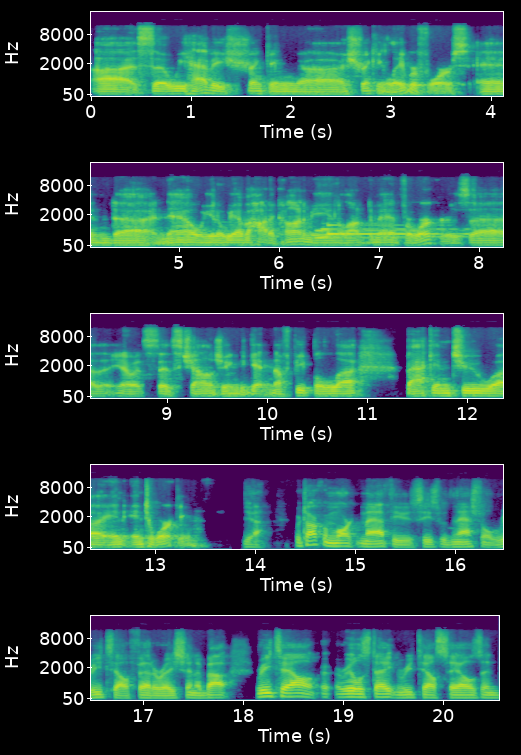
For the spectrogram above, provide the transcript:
Uh, so we have a shrinking uh, shrinking labor force, and uh, now you know we have a hot economy and a lot of demand for workers. Uh, you know, it's it's challenging to get enough people uh, back into in, into working. Yeah. We're talking with Mark Mathews. He's with the National Retail Federation about retail, real estate, and retail sales. And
